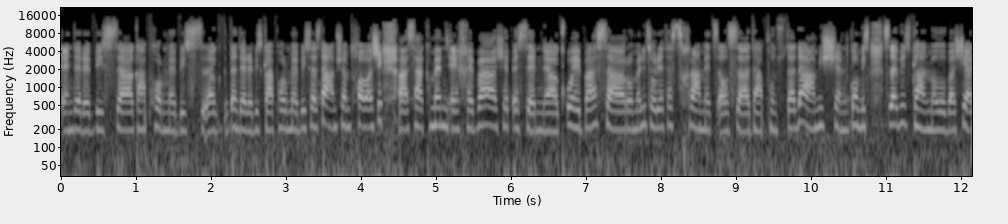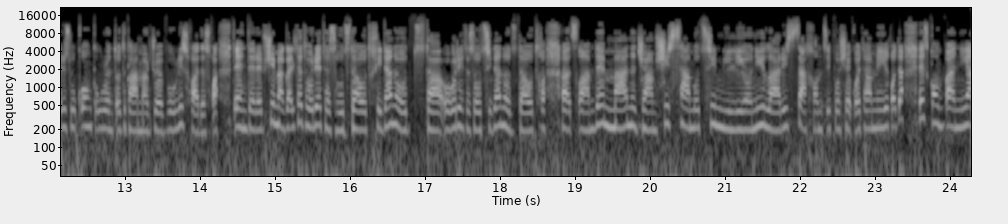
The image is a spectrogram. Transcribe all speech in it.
ტენდერების გაფორმების ტენდერების გაფორმებისას და ამ შემთხვევაში საქმე ეხება შეპესე კვებას, რომელიც 2019 წელს დაფუძნდა და ამის შემდგომ ის წლების განმავლობაში არის უკონკურენტოდ გამარჯვებული სხვადასხვა ტენდერებში, მაგალითად 2024-დან 2020-დან 24 წლამდე მან ჯამში 60 მილიონი ლარის სახელმწიფო შეკვეთა მიიღო და ეს კომპანია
